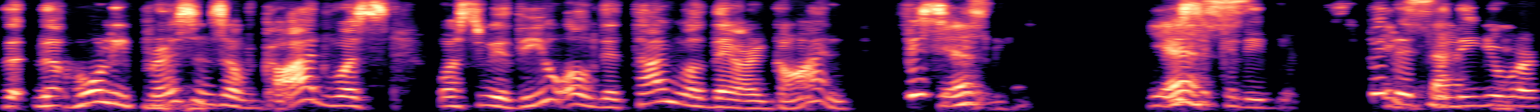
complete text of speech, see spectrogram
the, the holy presence of God was was with you all the time while they are gone. Physically, Yes. physically, but spiritually, you exactly. were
